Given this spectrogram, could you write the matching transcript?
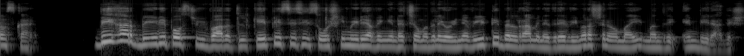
നമസ്കാരം. ബീഹാർ ബി ഡി പോസ്റ്റ് വിവാദത്തിൽ K P C C social media വിങ്ങിന്റെ ചുമതലയൊഴിഞ്ഞ വി ടി ബൽറാമിനെതിരെ വിമർശനവുമായി മന്ത്രി എം പി രാജേഷ്.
